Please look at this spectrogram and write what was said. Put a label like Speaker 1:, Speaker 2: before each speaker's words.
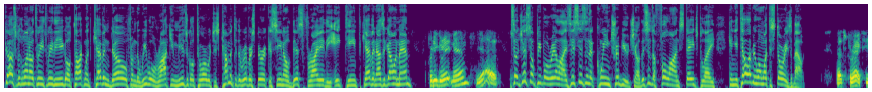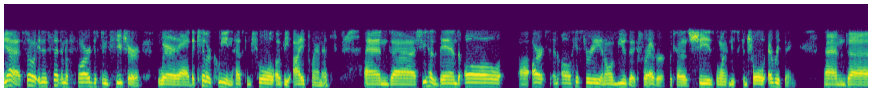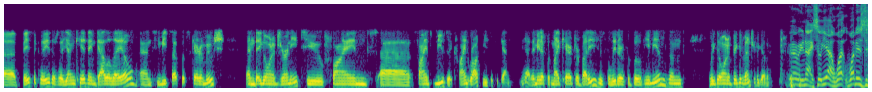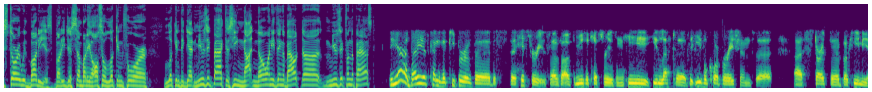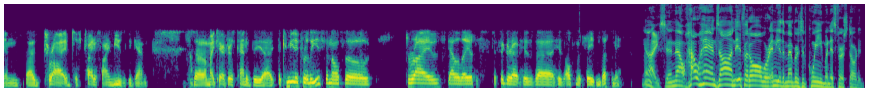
Speaker 1: Gus with 1033 The Eagle talking with Kevin Doe from the We Will Rock You musical tour, which is coming to the River Spirit Casino this Friday, the 18th. Kevin, how's it going, man?
Speaker 2: Pretty great, man. Yeah.
Speaker 1: So, just so people realize, this isn't a Queen tribute show. This is a full on stage play. Can you tell everyone what the story's about?
Speaker 2: That's correct. Yeah. So, it is set in a far distant future where uh, the Killer Queen has control of the iPlanet. And uh, she has banned all uh, art and all history and all music forever because she's the one that needs to control everything. And uh, basically, there's a young kid named Galileo, and he meets up with Scaramouche, and they go on a journey to find uh, find music, find rock music again. Yeah, they meet up with my character Buddy, who's the leader of the Bohemians, and we go on a big adventure together.
Speaker 1: Very nice. So yeah, what what is the story with Buddy? Is Buddy just somebody also looking for looking to get music back? Does he not know anything about uh, music from the past?
Speaker 2: Yeah, Buddy is kind of the keeper of the the, the histories of, of the music histories, and he he left the the evil corporation to uh, start the Bohemian uh, tribe to try to find music again. So my character is kind of the uh, the comedic relief, and also drives Galileo to to figure out his uh, his ultimate fate and destiny.
Speaker 1: Nice. And now, how hands on, if at all, were any of the members of Queen when this first started?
